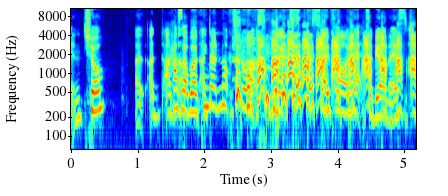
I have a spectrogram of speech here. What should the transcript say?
in. Sure. I, I, I, How's that I- working? I don't not sure that's worked so far yet, to be honest.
